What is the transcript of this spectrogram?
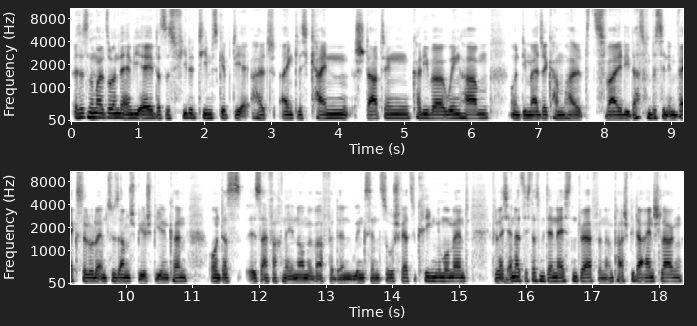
es ist nun mal so in der NBA, dass es viele Teams gibt, die halt eigentlich keinen Starting-Kaliber-Wing haben und die Magic haben halt zwei, die das ein bisschen im Wechsel oder im Zusammenspiel spielen können. Und das ist einfach eine enorme Waffe, denn Wings sind so schwer zu kriegen im Moment. Vielleicht ändert sich das mit der nächsten Draft, wenn ein paar Spieler einschlagen,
